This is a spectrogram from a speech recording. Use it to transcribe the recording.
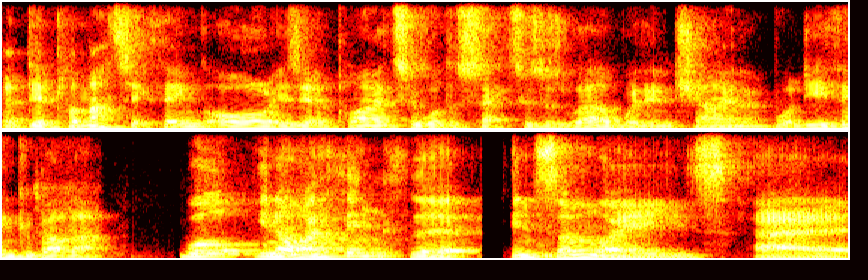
a diplomatic thing or is it applied to other sectors as well within China? What do you think about that? Well, you know, I think that in some ways, uh,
